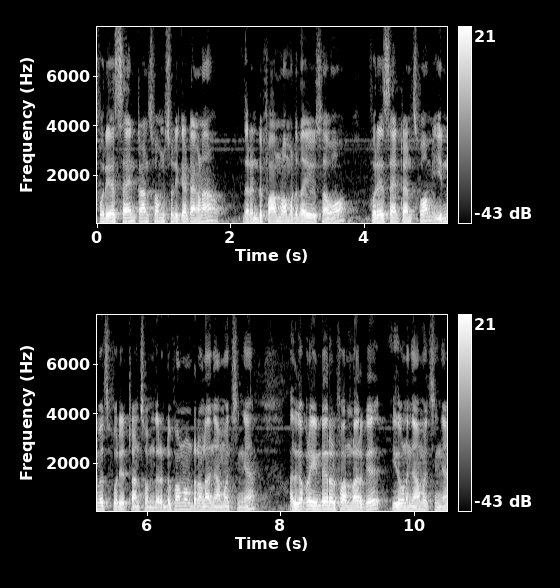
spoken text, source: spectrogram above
ஃபொரியர் சைன் ட்ரான்ஸ்ஃபார்ம்னு சொல்லி கேட்டாங்கன்னா இந்த ரெண்டு ஃபார்முலா மட்டும் தான் யூஸ் ஆகும். Fourier sine transform inverse Fourier transform இந்த ரெண்டு ஃபார்முலா மட்டும் நல்லா ஞாபகம் வச்சுங்க. அதுக்கப்புறம் இன்டெக்ரல் ஃபார்முலா இருக்குது இது ஒன்று ஞாபகம் வச்சுங்க.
